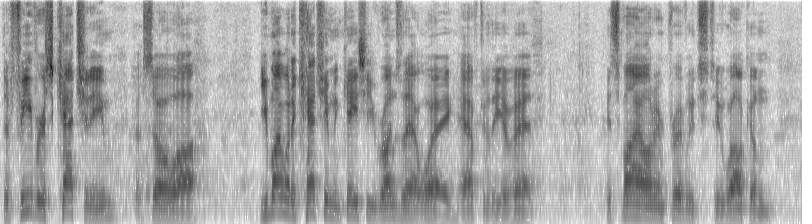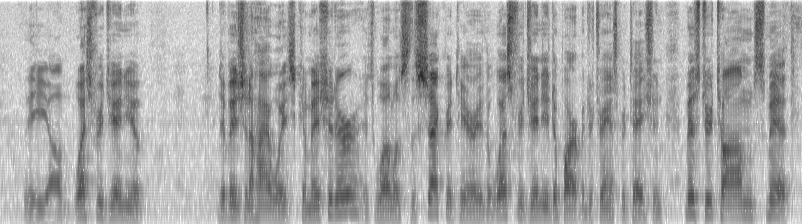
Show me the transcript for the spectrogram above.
the fever's catching him. So uh, you might want to catch him in case he runs that way after the event. It's my honor and privilege to welcome the uh, West Virginia Division of Highways Commissioner, as well as the Secretary of the West Virginia Department of Transportation, Mr. Tom Smith.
